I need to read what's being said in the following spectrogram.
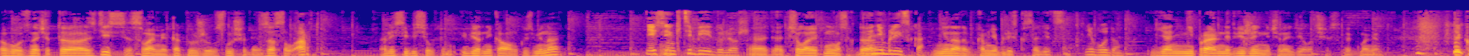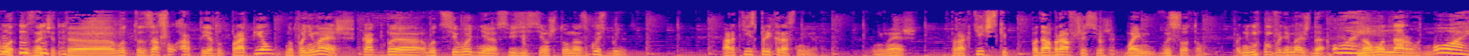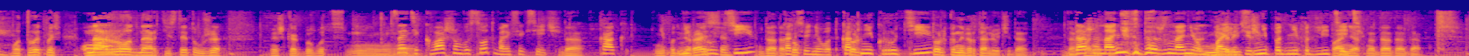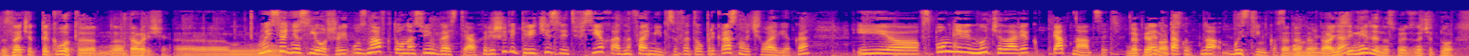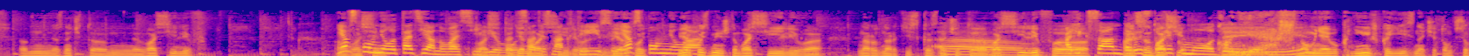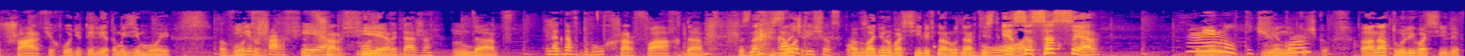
Вот, значит, э, здесь с вами, как вы уже услышали, Засал Арт, Алексей Веселкин и Вера Николаевна Кузьмина, Я сегодня к тебе иду, Леш. э, человек-мозг, да. Но не близко. Не надо ко мне близко садиться. Не буду. Я неправильное движение начинаю делать сейчас в этот момент. Так вот, значит, э, вот Засал Арт я тут пропел, но понимаешь, как бы вот сегодня в связи с тем, что у нас гость будет, артист прекрасный, Вера, понимаешь? Практически подобравшись уже к моим высотам. Поним- Понимаешь, да. Ой. Но он народный. Ой. Вот в этом, Ой. народный артист. Это уже, понимаешь, как бы вот... Знаете, к вашим высотам, Алексей Алексеевич, Да. как Не подбирайся. крути, Да, да, как тол- сегодня вот, как только- ни крути, Только на вертолете, да. Да, даже, понятно. на, нем- даже на нем Не боюсь долетишь? не, под, не подлететь. Понятно, да, да, да. Значит, так вот, э, э, товарищи. э, Мы сегодня с Лешей, узнав, кто у нас сегодня в гостях, решили перечислить всех однофамильцев этого прекрасного человека. И э, вспомнили, ну, человек 15. Да, 15. Это так вот на, быстренько Да, да, вспомнили, да. А да? если медленно смотреть, значит, ну, значит, эм, Васильев. Я Василь- вспомнила Татьяну Василь- Васильеву, Татьяна соответственно, Васильева, актрису. Вера Я вспомнила... Вера Кузьминична Васильева, народная артистка, значит, э, Э, Васильев... э, Александр, историк Василь- моды. Конечно, у меня его книжка есть, значит, он все в шарфе ходит и летом, и зимой. Вот, Или в шарфе, В шарфе, может быть, даже. да, Иногда в в двух. шарфах, да. Знаешь, Кого значит, ты еще вспомнил? Владимир Васильев, народный артист Вот. СССР. Минуточку. Минуточку. Анатолий Васильев,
